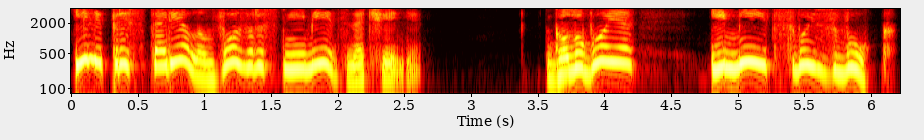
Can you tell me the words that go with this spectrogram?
или престарелым, возраст не имеет значения. Голубое — имеет свой звук.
